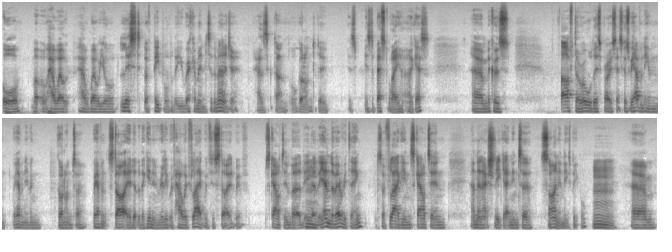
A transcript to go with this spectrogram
or, or how well how well your list of people that you recommended to the manager has done or gone on to do is is the best way, I guess, um, because after all this process, because we haven't even we haven't even gone on to we haven't started at the beginning really with how we flag. We've just started with scouting, but at the, Mm. at the end of everything, so flagging, scouting, and then actually getting into signing these people. Mm. Um,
